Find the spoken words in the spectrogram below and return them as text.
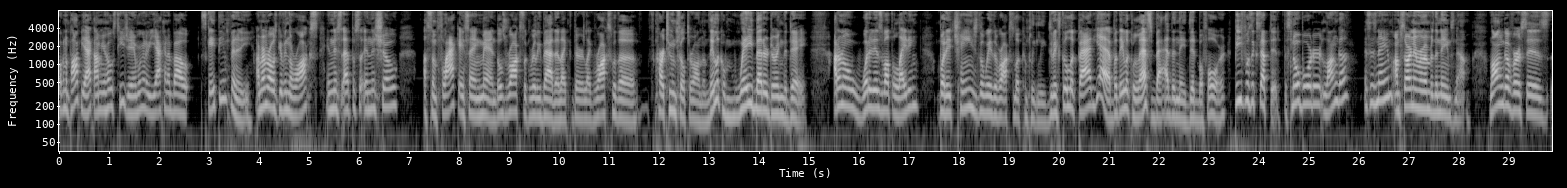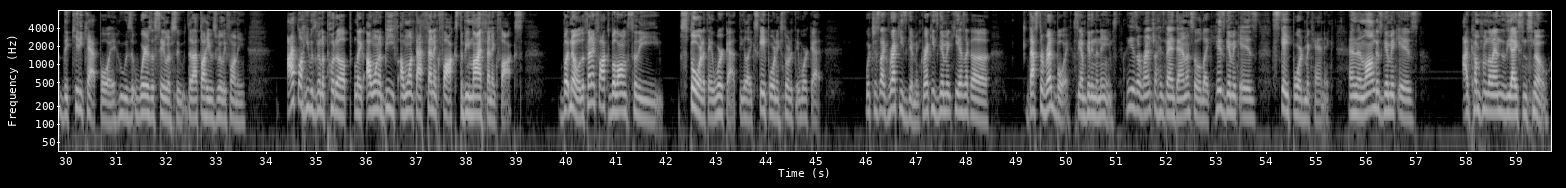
Welcome to Pop Yak. I'm your host TJ, and we're gonna be yakking about Skate the Infinity. I remember I was giving the rocks in this episode in this show uh, some flack and saying, "Man, those rocks look really bad. They're like they're like rocks with a cartoon filter on them. They look way better during the day. I don't know what it is about the lighting." But it changed the way the rocks look completely. Do they still look bad? Yeah, but they look less bad than they did before. Beef was accepted. The snowboarder, Langa, is his name? I'm starting to remember the names now. Langa versus the kitty cat boy who wears a sailor suit that I thought he was really funny. I thought he was gonna put up like I want a beef, I want that Fennec Fox to be my Fennec Fox. But no, the Fennec Fox belongs to the store that they work at, the like skateboarding store that they work at. Which is like Reki's gimmick. Reki's gimmick, he has like a that's the red boy. See, I'm getting the names. He has a wrench on his bandana, so like his gimmick is skateboard mechanic. And then Langa's gimmick is I come from the land of the ice and snow.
